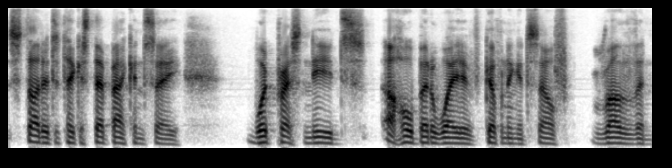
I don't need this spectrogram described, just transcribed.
started to take a step back and say WordPress needs a whole better way of governing itself rather than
